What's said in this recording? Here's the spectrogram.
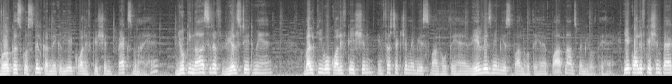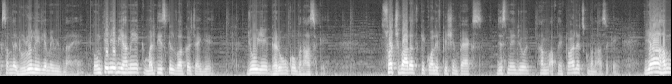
वर्कर्स को स्किल करने के लिए क्वालिफिकेशन पैक्स बनाए हैं, जो कि ना सिर्फ़ रियल स्टेट में हैं, बल्कि वो क्वालिफिकेशन इंफ्रास्ट्रक्चर में भी इस्तेमाल होते हैं रेलवेज़ में भी इस्तेमाल होते हैं पावर प्लांट्स में भी होते हैं। ये क्वालिफिकेशन पैक्स हमने रूरल एरिया में भी बनाए हैं तो उनके लिए भी हमें एक मल्टी स्किल वर्कर चाहिए। जो ये घरों को बना सके। स्वच्छ भारत के क्वालिफिकेशन पैक्स जिसमें जो हम अपने टॉयलेट्स को बना सकें। या हम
